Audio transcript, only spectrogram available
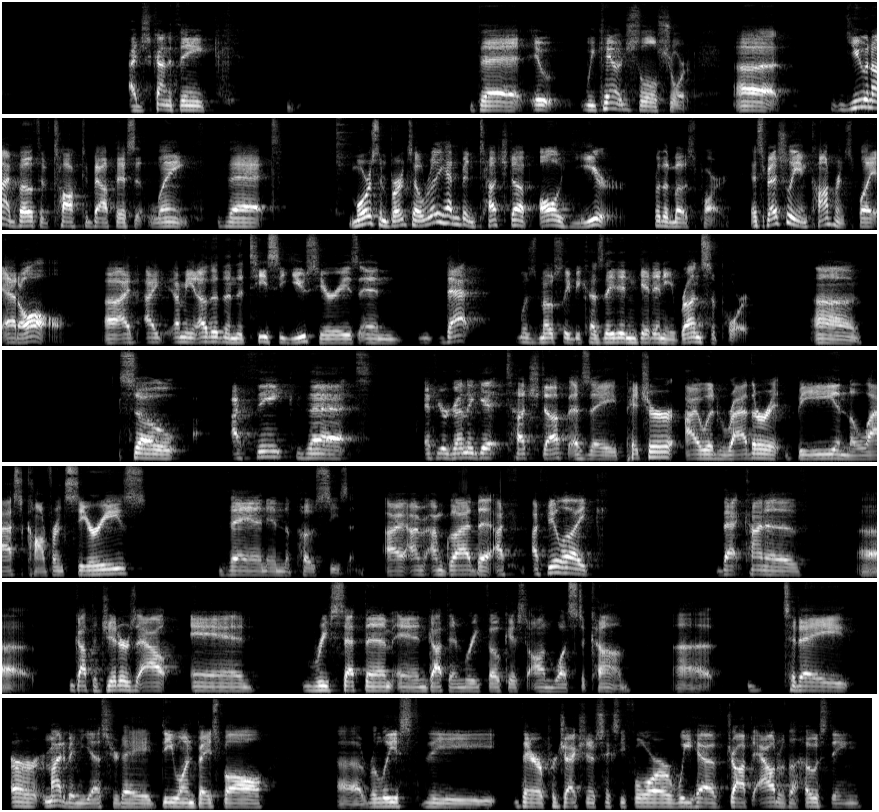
I just kind of think that it we came out just a little short. Uh, you and I both have talked about this at length that Morris and Birdsell really hadn't been touched up all year for the most part, especially in conference play at all. Uh, I, I, I mean, other than the TCU series, and that was mostly because they didn't get any run support. Uh, so I think that if you're going to get touched up as a pitcher, I would rather it be in the last conference series than in the postseason. I, I'm, I'm glad that I, I feel like that kind of uh, got the jitters out and reset them and got them refocused on what's to come. Uh, today, or it might have been yesterday, D1 Baseball uh, released the their projection of 64. We have dropped out of the hosting,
